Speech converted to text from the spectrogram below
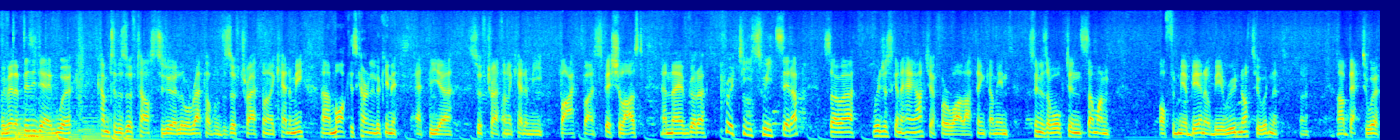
We've had a busy day at work. Come to the Zwift House to do a little wrap up of the Zwift Triathlon Academy. Uh, Mark is currently looking at the uh, Zwift Triathlon Academy bike by Specialized, and they've got a pretty sweet setup. So uh, we're just going to hang out here for a while, I think. I mean, as soon as I walked in, someone offered me a beer, and it would be rude not to, wouldn't it? So uh, back to work.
